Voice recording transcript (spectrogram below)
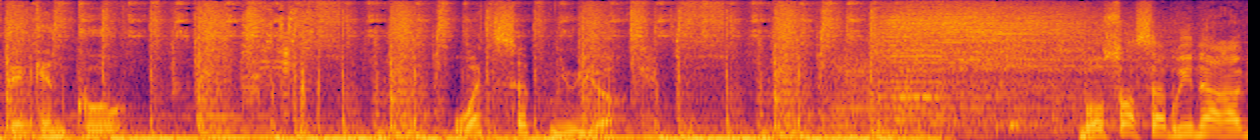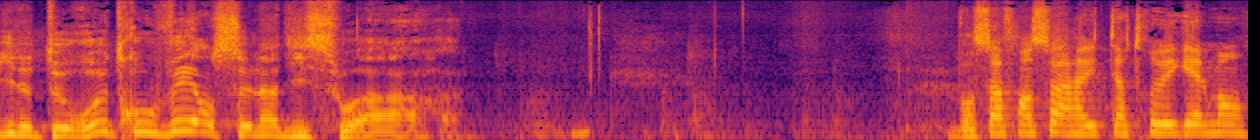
Tech Co. What's up New York? Bonsoir Sabrina, ravi de te retrouver en ce lundi soir. Bonsoir François, ravi de te retrouver également.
